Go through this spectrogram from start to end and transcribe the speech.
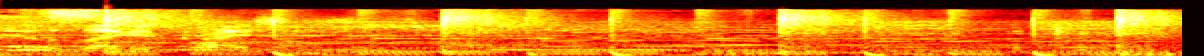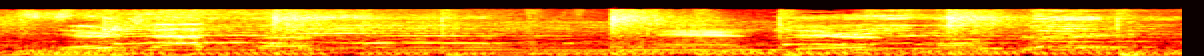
Feels like a crisis. There's Atlas, and there's Mont Gelé.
